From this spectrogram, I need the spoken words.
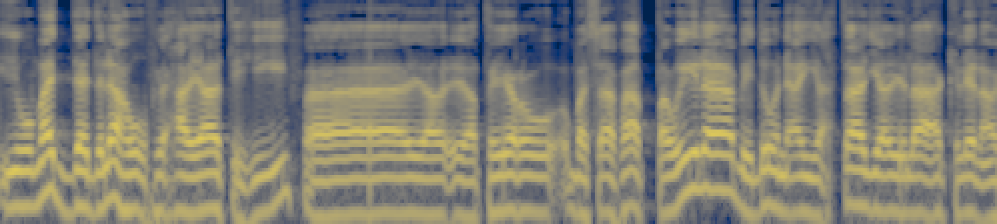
يمدد له في حياته فيطير مسافات طويلة بدون أن يحتاج إلى أكل أو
